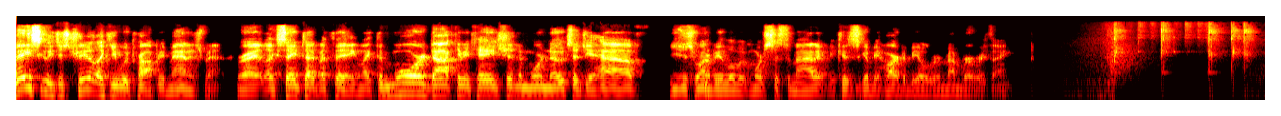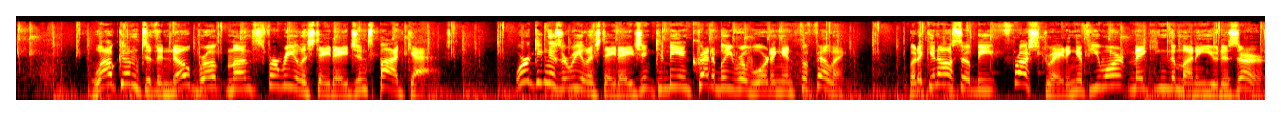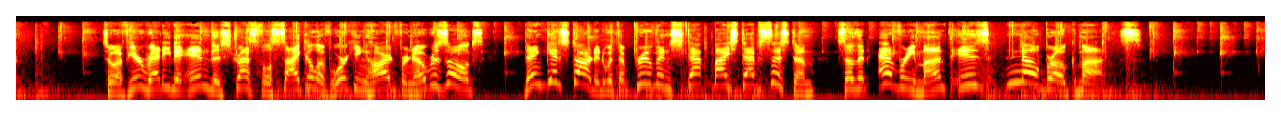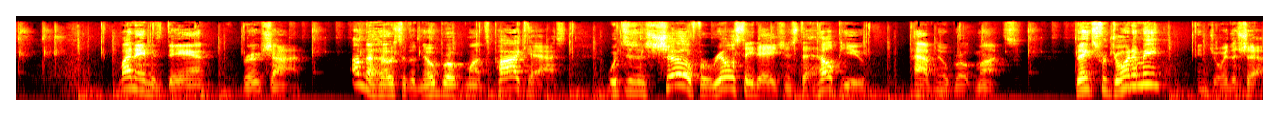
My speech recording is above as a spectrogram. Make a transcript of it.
basically just treat it like you would property management, right? Like same type of thing. Like the more documentation, the more notes that you have, you just want to be a little bit more systematic because it's going to be hard to be able to remember everything. Welcome to the No Broke Months for Real Estate Agents podcast. Working as a real estate agent can be incredibly rewarding and fulfilling, but it can also be frustrating if you aren't making the money you deserve. So if you're ready to end the stressful cycle of working hard for no results, then get started with a proven step by step system so that every month is no broke months. My name is Dan Rochon. I'm the host of the No Broke Months podcast, which is a show for real estate agents to help you have no broke months. Thanks for joining me. Enjoy the show.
